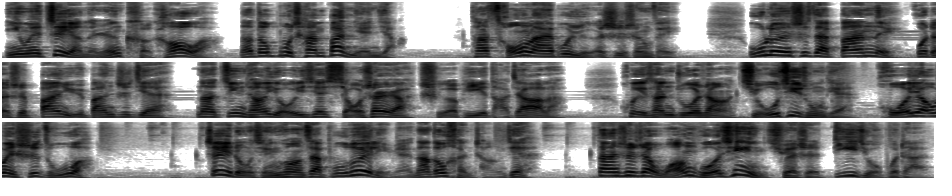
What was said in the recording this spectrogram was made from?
因为这样的人可靠啊，那都不掺半点假。他从来不惹是生非，无论是在班内或者是班与班之间，那经常有一些小事啊，扯皮打架了。会餐桌上酒气冲天，火药味十足啊。这种情况在部队里面那都很常见，但是这王国庆却是滴酒不沾。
